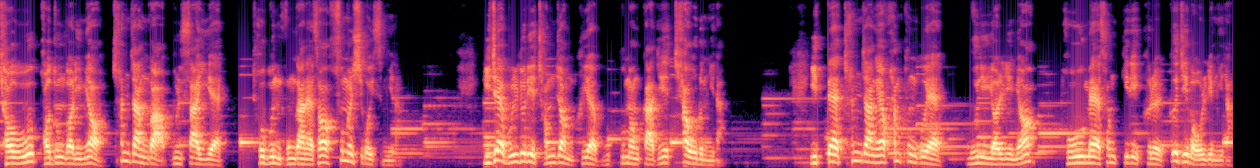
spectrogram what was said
겨우 버둥거리며 천장과 물 사이에 좁은 공간에서 숨을 쉬고 있습니다. 이제 물들이 점점 그의 목구멍까지 차오릅니다. 이때 천장의 환풍구에 문이 열리며 도움의 손길이 그를 끄집어 올립니다.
